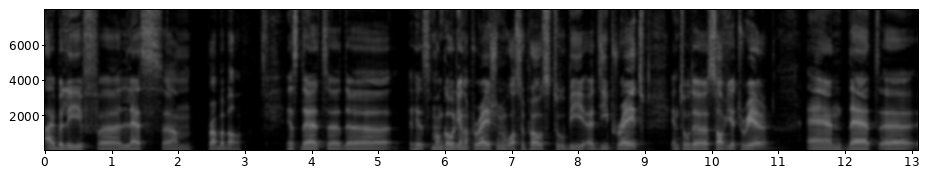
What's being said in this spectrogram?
I believe, uh, less um, probable, is that uh, the his Mongolian operation was supposed to be a deep raid into the Soviet rear, and that uh,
